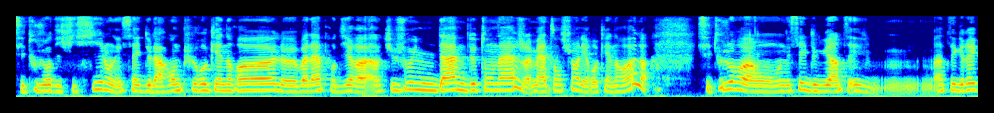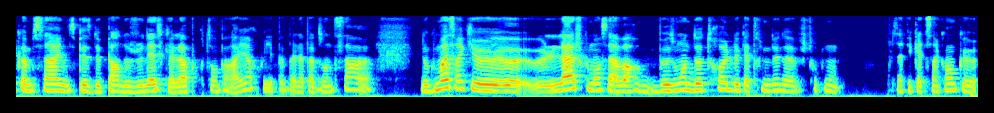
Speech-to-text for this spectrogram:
C'est toujours difficile. On essaye de la rendre plus rock'n'roll, euh, voilà, pour dire euh, tu joues une dame de ton âge, mais attention, elle est rock'n'roll. C'est toujours, euh, on essaye de lui euh, intégrer comme ça une espèce de part de jeunesse qu'elle a pourtant par ailleurs. quoi. Il y a pas, elle a pas besoin de ça. Donc moi, c'est vrai que là, je commence à avoir besoin d'autres rôles de Catherine Deneuve. Je trouve ça fait 4-5 ans que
